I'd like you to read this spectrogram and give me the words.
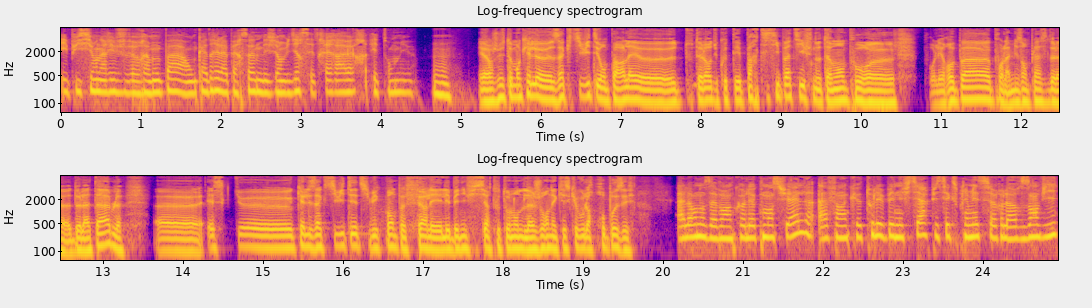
Et puis si on n'arrive vraiment pas à encadrer la personne, mais j'ai envie de dire c'est très rare et tant mieux. Mmh. Et alors justement, quelles activités On parlait euh, tout à l'heure du côté participatif, notamment pour euh, pour les repas, pour la mise en place de la, table. Euh, Est-ce que quelles activités typiquement peuvent faire les, les bénéficiaires tout au long de la journée? Qu'est-ce que vous leur proposez? Alors nous avons un colloque mensuel afin que tous les bénéficiaires puissent s'exprimer sur leurs envies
